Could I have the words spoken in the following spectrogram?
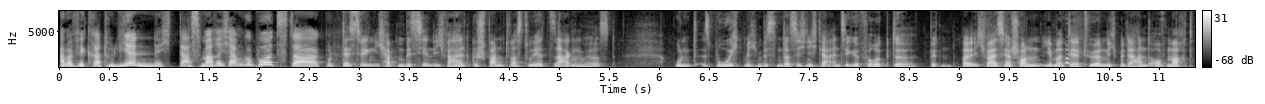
Aber wir gratulieren nicht. Das mache ich am Geburtstag. Und deswegen, ich habe ein bisschen, ich war halt gespannt, was du jetzt sagen wirst. Und es beruhigt mich ein bisschen, dass ich nicht der einzige Verrückte bin. Weil ich weiß ja schon, jemand, der Türen nicht mit der Hand aufmacht,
